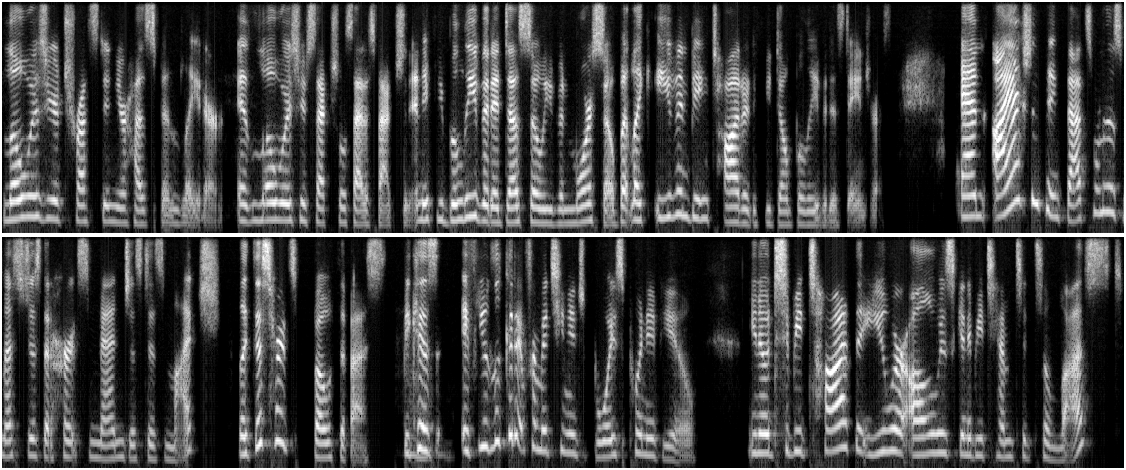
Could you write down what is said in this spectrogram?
lowers your trust in your husband later. It lowers your sexual satisfaction. And if you believe it, it does so even more so. But like even being taught it, if you don't believe it, is dangerous. And I actually think that's one of those messages that hurts men just as much. Like this hurts both of us because mm-hmm. if you look at it from a teenage boy's point of view, you know, to be taught that you are always going to be tempted to lust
